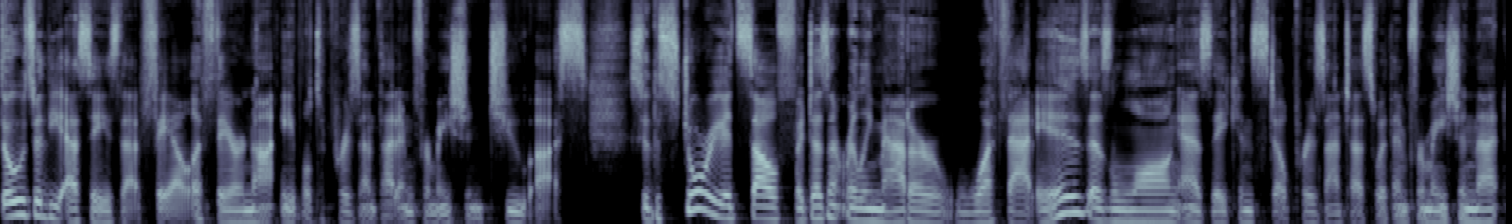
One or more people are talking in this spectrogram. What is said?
Those are the essays that fail if they are not able to present that information to us. So the story itself, it doesn't really matter what that is as long as they can still present us with information that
